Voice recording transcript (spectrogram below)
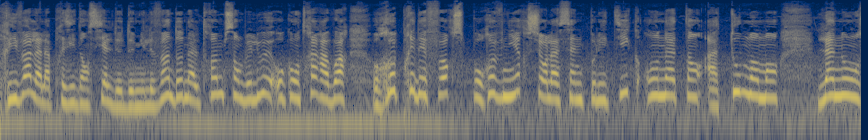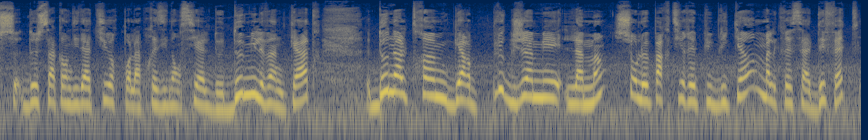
rival à la présidentielle de 2020, Donald Trump, semble lui au contraire avoir repris des forces pour revenir sur la scène politique. On attend à tout moment l'annonce de sa candidature pour la présidentielle de 2024. Donald Trump garde plus que jamais la main sur le Parti républicain malgré sa défaite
